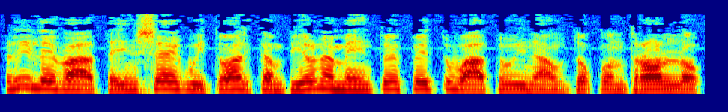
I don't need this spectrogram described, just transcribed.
rilevate in seguito al campionamento effettuato in autocontrollo.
